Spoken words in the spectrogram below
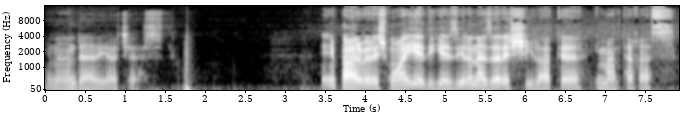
این هم دریاچه است. این پرورش ماهیه دیگه زیر نظر شیلات این منطقه است.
